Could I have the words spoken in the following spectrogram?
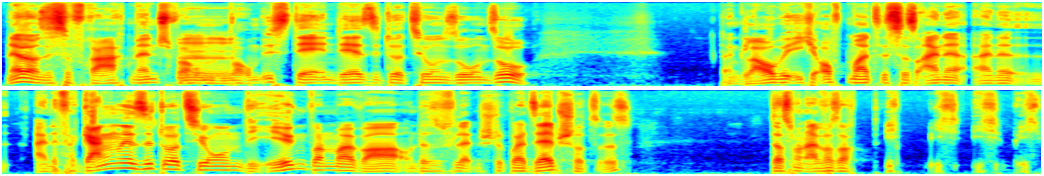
Ne, wenn man sich so fragt, Mensch, warum, Mhm. warum ist der in der Situation so und so? Dann glaube ich, oftmals ist das eine, eine, eine vergangene Situation, die irgendwann mal war und dass es vielleicht ein Stück weit Selbstschutz ist. Dass man einfach sagt, ich, ich, ich, ich,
